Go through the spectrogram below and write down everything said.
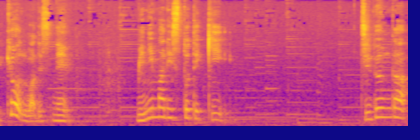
今日はですねミニマリスト的自分が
